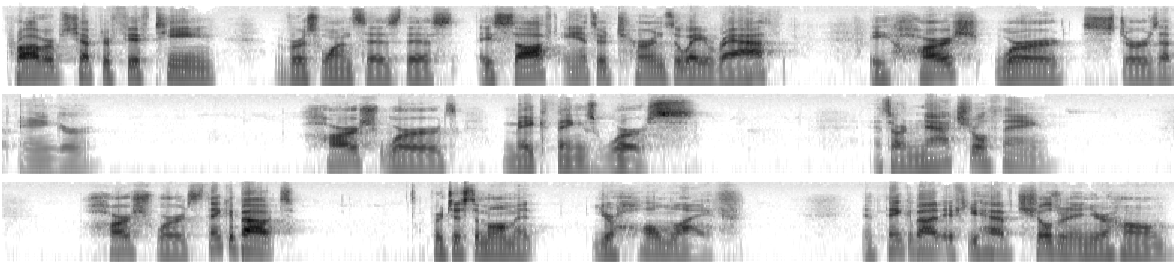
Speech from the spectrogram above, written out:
Proverbs chapter 15, verse 1 says this A soft answer turns away wrath, a harsh word stirs up anger. Harsh words make things worse. It's our natural thing. Harsh words. Think about, for just a moment, your home life. And think about if you have children in your home,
